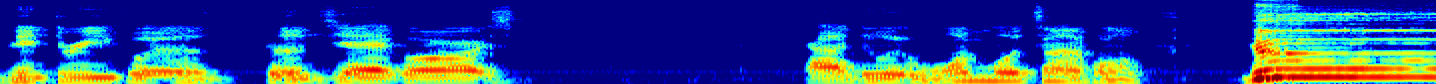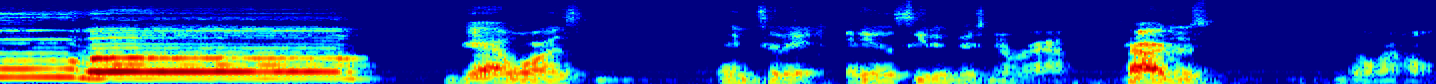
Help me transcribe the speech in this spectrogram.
victory for the Jaguars. I'll do it one more time for them. Duval! Jaguars into the AFC division round. Chargers going home.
